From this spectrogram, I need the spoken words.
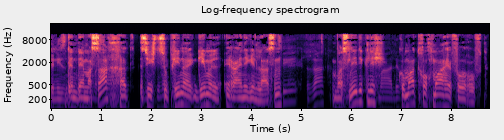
Denn der Massach hat sich zu Pina Gimel. Reinigen lassen, was lediglich Komat Chochma hervorruft.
